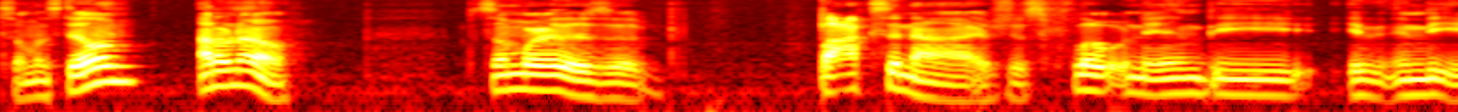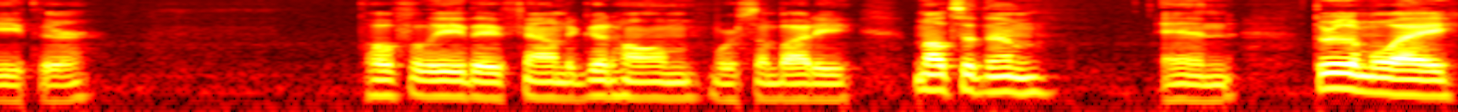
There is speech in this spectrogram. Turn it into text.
Someone steal them? I don't know. Somewhere there's a box of knives just floating in the in, the ether. Hopefully they found a good home where somebody melted them and threw them away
